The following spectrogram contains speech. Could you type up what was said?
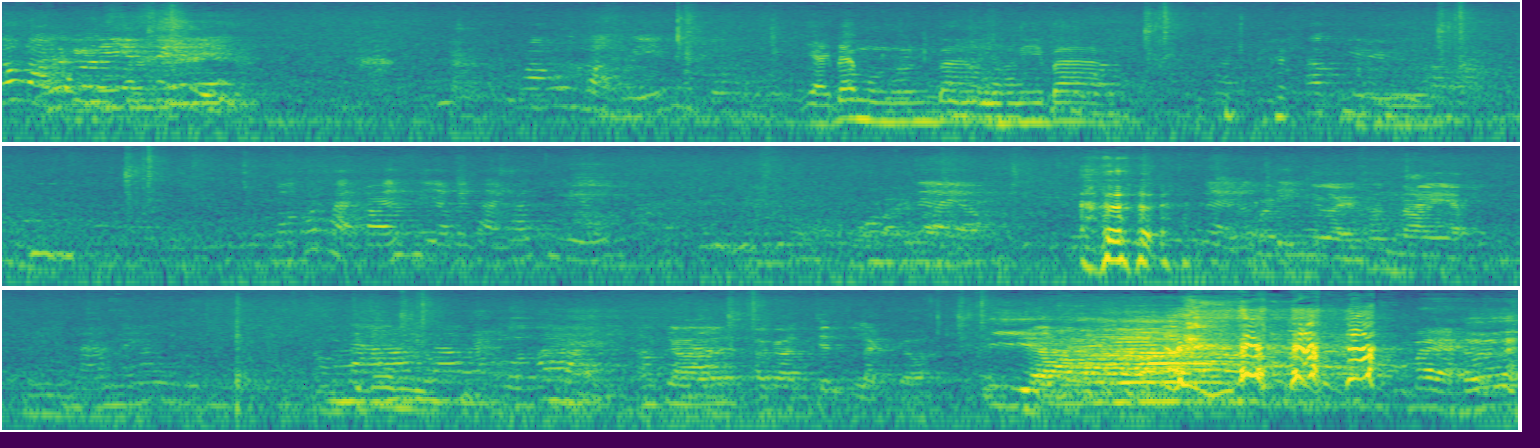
ก็มาฝั่งนี้สิมาฝั่งนี้สิอยากได้มุมนู้นบ้างมุมนี้บ้างเอาคิวเราก็ถ่ายไปสิอย่าไปถ่ายภาพคิว เหนื่อยเหรอเหนื่อยรถมันติดเหนื่อยข้างในอะพี่โดมอยู่อาการอาการเจ็ดแหลกเหรอเอียแม่เฮ้ย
